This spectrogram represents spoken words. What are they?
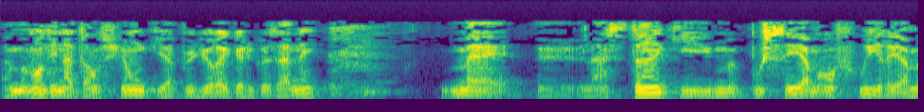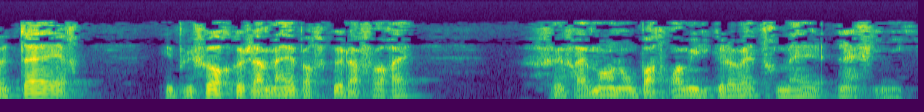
Un moment d'inattention qui a pu durer quelques années, mais euh, l'instinct qui me poussait à m'enfouir et à me taire est plus fort que jamais parce que la forêt fait vraiment non pas 3000 kilomètres, mais l'infini.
